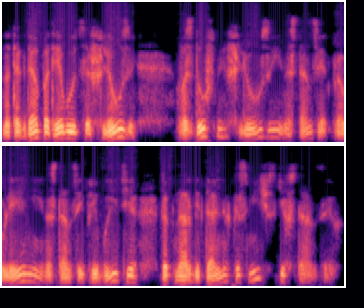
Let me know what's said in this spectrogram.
Но тогда потребуются шлюзы, воздушные шлюзы и на станции отправления, и на станции прибытия, как на орбитальных космических станциях.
